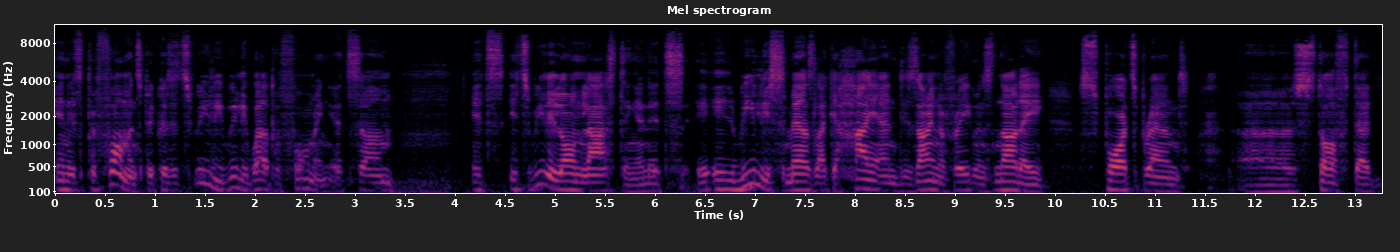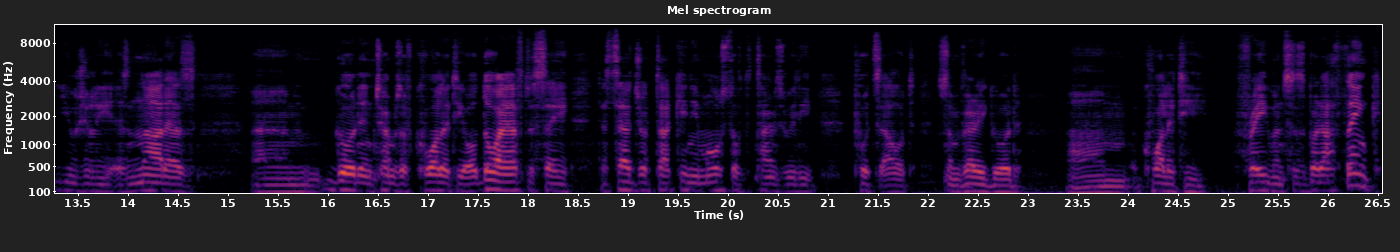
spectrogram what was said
in its performance because it's really really well performing. It's um it's it's really long lasting and it's it, it really smells like a high end designer fragrance, not a sports brand uh, stuff that usually is not as um, good in terms of quality. Although I have to say that Sergio Tacchini most of the times really puts out some very good um, quality fragrances. But I think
